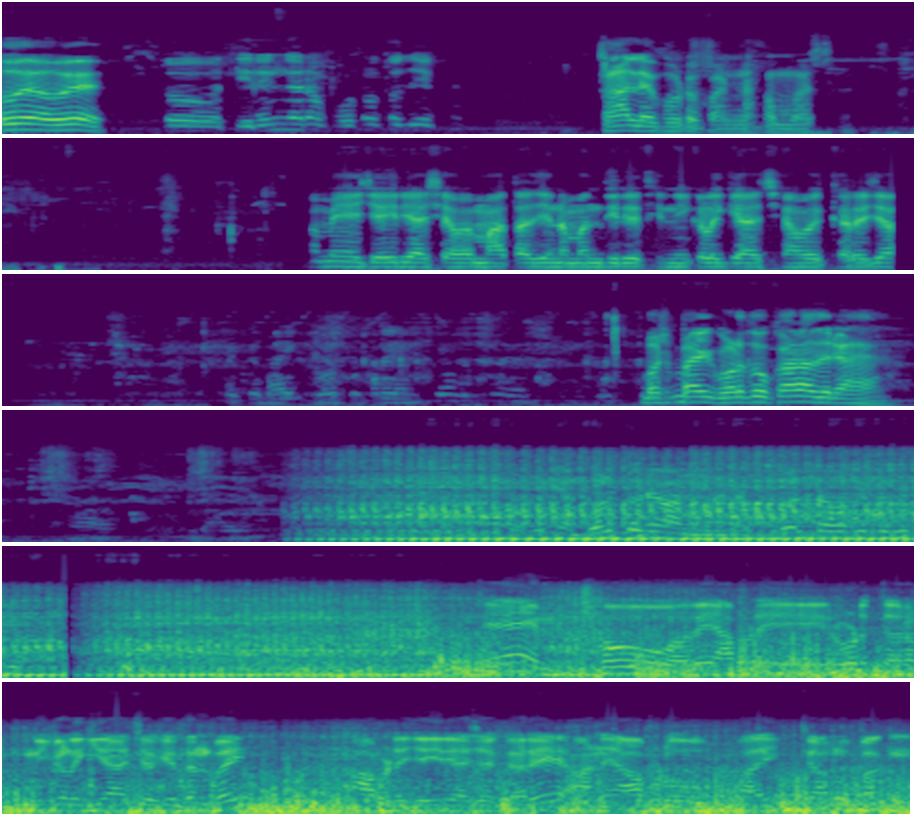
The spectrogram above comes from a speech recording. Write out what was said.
હવે હવે. તો તિરંગાનો ફોટો તો દેખ. કાલે ફોટો પાડ નાખો મસ્ત. અમે જઈ રહ્યા છીએ હવે માતાજીના મંદિરેથી નીકળી ગયા છીએ હવે ઘરે જા. બસ બાઈક વળતો કરા જ રહ્યા. બોલતો રહેવાનું બોલતા વખતે વીડિયો છો? હવે આપણે રોડ તરફ નીકળી ગયા છે કેતનભાઈ? આપણે જઈ રહ્યા છે ઘરે અને આપણો બાઇક ચાલુ બાકી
